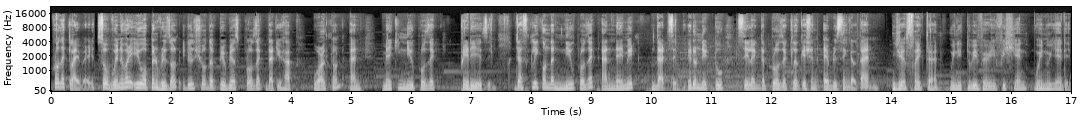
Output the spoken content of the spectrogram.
project library. So whenever you open Resolve, it will show the previous project that you have worked on and making new project pretty easy. Just click on the new project and name it. That's it. You don't need to select the project location every single time. Just like that, we need to be very efficient when we edit.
